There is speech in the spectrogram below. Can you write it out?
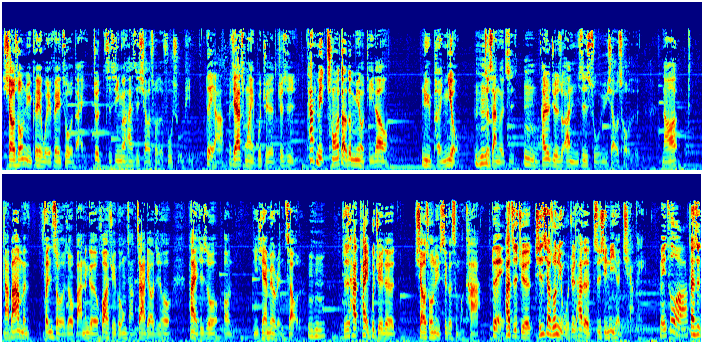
小丑女可以为非作歹，就只是因为她是小丑的附属品。对啊，而且他从来也不觉得，就是他没从头到尾都没有提到女朋友这三个字。嗯，他就觉得说啊，你是属于小丑的。然后哪怕他们分手了之后，把那个化学工厂炸掉之后，他也是说哦，你现在没有人造了。嗯哼，就是他他也不觉得小丑女是个什么咖。对他只是觉得，其实小丑女，我觉得她的执行力很强诶。没错啊，但是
